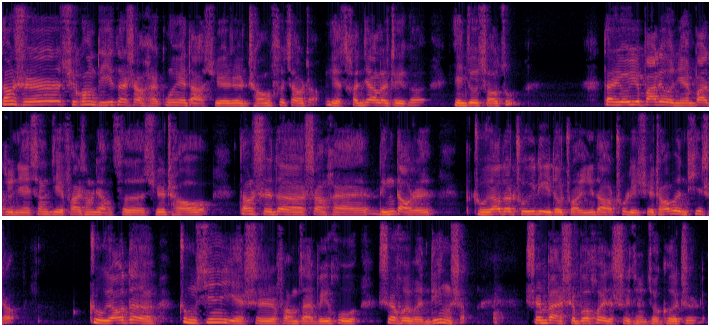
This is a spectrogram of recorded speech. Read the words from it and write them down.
当时，徐匡迪在上海工业大学任常务副校长，也参加了这个研究小组。但由于八六年、八九年相继发生两次学潮，当时的上海领导人主要的注意力都转移到处理学潮问题上，主要的重心也是放在维护社会稳定上，申办世博会的事情就搁置了。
